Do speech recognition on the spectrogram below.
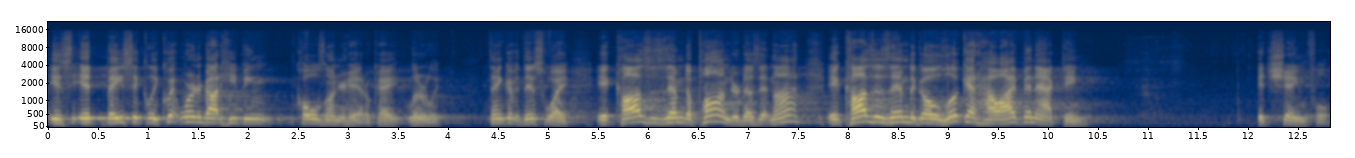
is it basically quit worrying about heaping coals on your head, okay? Literally. Think of it this way it causes them to ponder, does it not? It causes them to go, look at how I've been acting. It's shameful.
